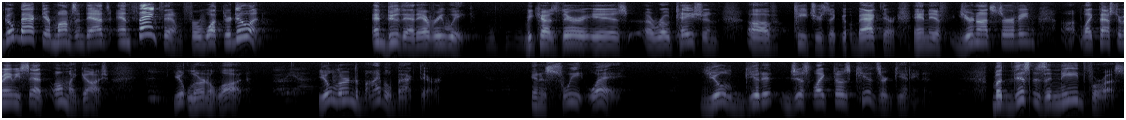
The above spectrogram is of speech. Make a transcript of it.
go back there, moms and dads, and thank them for what they're doing. And do that every week because there is a rotation of teachers that go back there. And if you're not serving, uh, like Pastor Mamie said, oh my gosh, you'll learn a lot. You'll learn the Bible back there in a sweet way. You'll get it just like those kids are getting it. But this is a need for us.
